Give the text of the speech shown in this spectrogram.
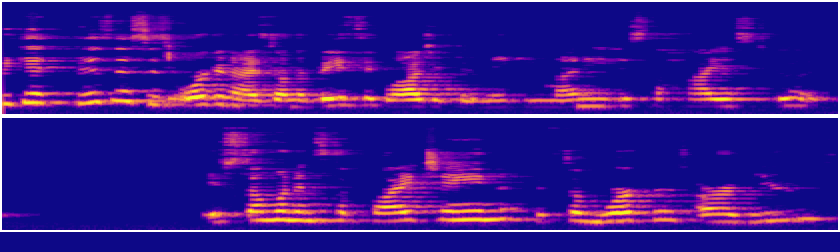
We get businesses organized on the basic logic that making money is the highest good if someone in supply chain, if some workers are abused,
